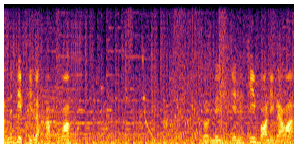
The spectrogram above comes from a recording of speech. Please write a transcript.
มันไม่ติดพิษหรอกครับ เพราะว่าโดนใน Energy Ball อีกแล้วอะ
